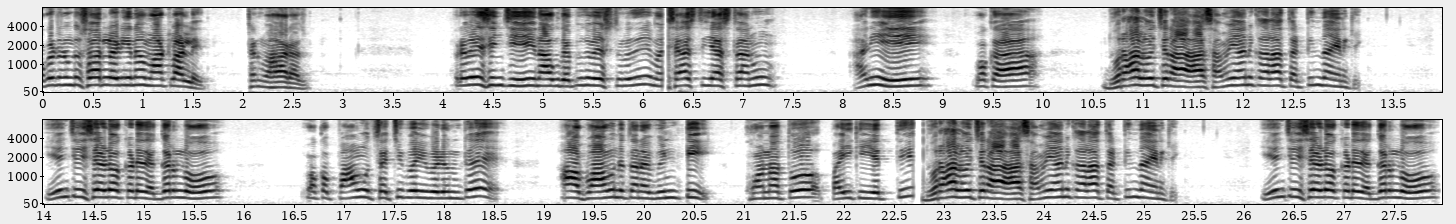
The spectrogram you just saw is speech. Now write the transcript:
ఒకటి రెండు సార్లు అడిగినా మాట్లాడలేదు. పరీక్షన్ మహారాజు ప్రవేశించి నాకు దప్పిక వేస్తున్నది మరి శాస్తి చేస్తాను అని ఒక దురాలోచన ఆ సమయానికి అలా తట్టింది ఆయనకి. ఏం చేశాడో అక్కడ దగ్గరలో ఒక పాము చచ్చిపోయి ఉంటే ఆ పాముని తన వింటి కొనతో పైకి ఎత్తి దురాలోచన ఆ సమయానికి అలా తట్టింది ఆయనకి. ఏం చేశాడో అక్కడ దగ్గరలో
